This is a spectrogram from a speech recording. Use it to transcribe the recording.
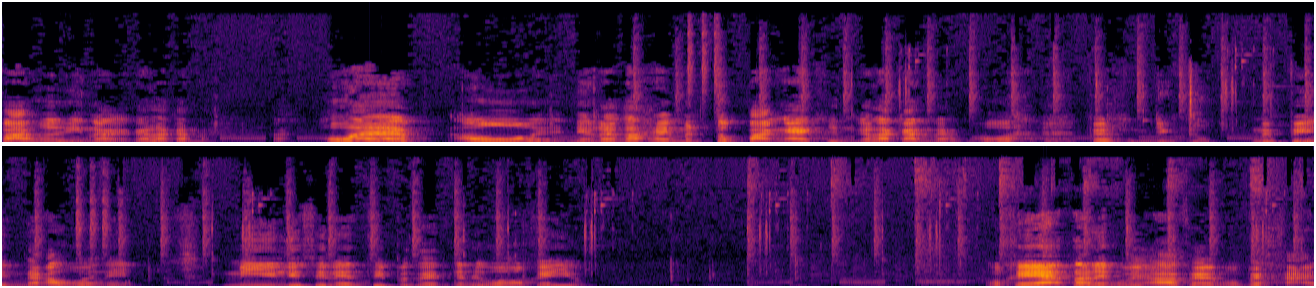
ปลาเพิ่มอีกหน่อยกันละกันนะอะ เพราะว่าเอาอย่างนั้นก็ให้มันตกปลาง่ายขึ้นก็แล้วกันนะ เพราะว่าแฟนผมยังตกไม่เป็นนะครับวันนี้ มี resilience 10%ก็ถือว่าโอเคอยู่ โอเคฮะตอนนี้ผมจะพาแฟนผมไปขาย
